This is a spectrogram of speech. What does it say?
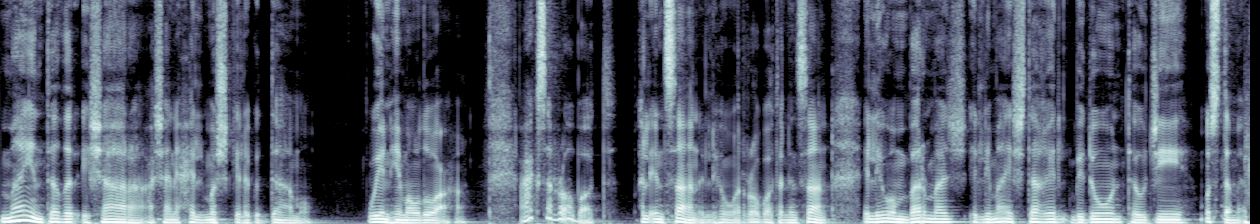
ما ينتظر إشارة عشان يحل مشكلة قدامه وينهي موضوعها. عكس الروبوت. الإنسان اللي هو الروبوت الإنسان اللي هو مبرمج اللي ما يشتغل بدون توجيه مستمر.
